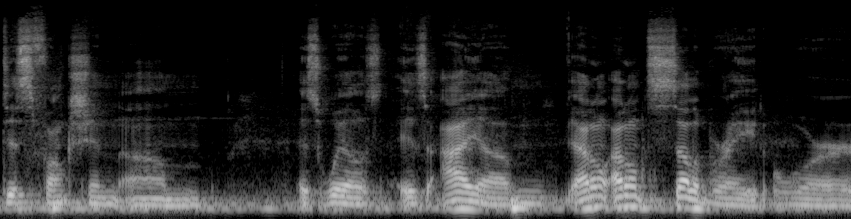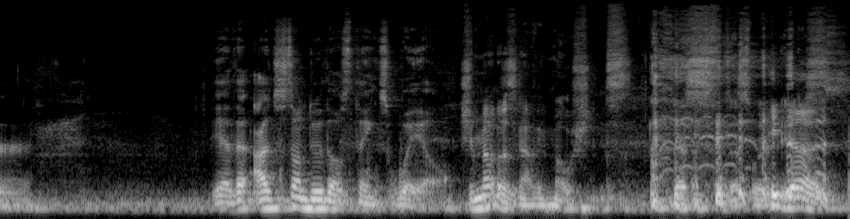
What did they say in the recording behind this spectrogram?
dysfunction um, as well is, is I um, I don't I don't celebrate or yeah that, I just don't do those things well. Jamel doesn't have emotions. That's that's what He does.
